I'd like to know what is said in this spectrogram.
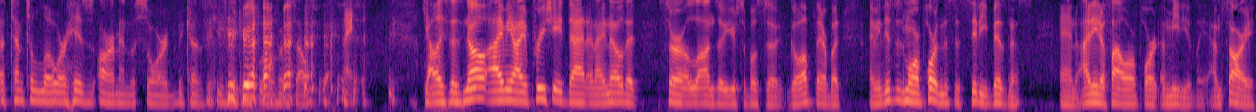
attempt to lower his arm and the sword because he's making a fool of himself. Nice. Callie says, "No, I mean I appreciate that, and I know that, Sir Alonzo, you're supposed to go up there, but I mean this is more important. This is city business, and I need to file a report immediately. I'm sorry.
